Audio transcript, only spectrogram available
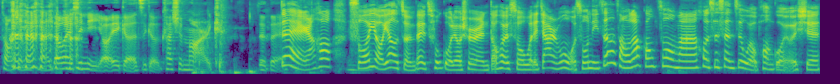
同学们可能都会心里有一个这个 question mark。对不对对，然后所有要准备出国留学的人都会说，我的家人问我说：“你真的找得到工作吗？”或者是甚至我有碰过有一些，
